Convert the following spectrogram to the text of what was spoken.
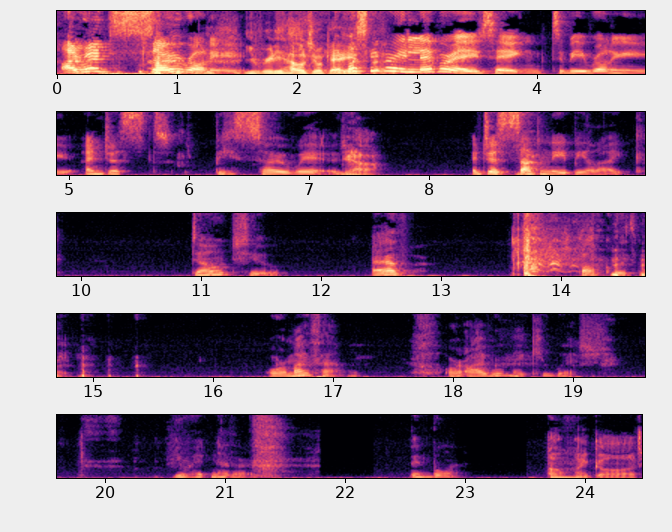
I went so Ronnie. You really held your gaze. It must be then. very liberating to be Ronnie and just be so weird. Yeah. And just suddenly be like, don't you ever fuck with me or my family, or I will make you wish you had never been born. Oh my god.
